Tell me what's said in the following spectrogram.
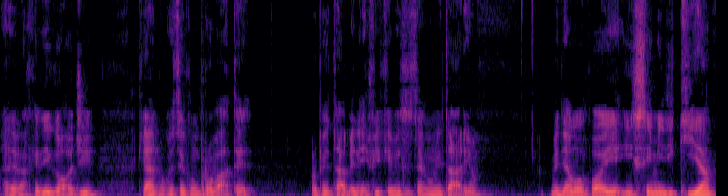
alle vacche di goji che hanno queste comprovate proprietà benefiche per il sistema immunitario. Vediamo poi i semi di chia.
